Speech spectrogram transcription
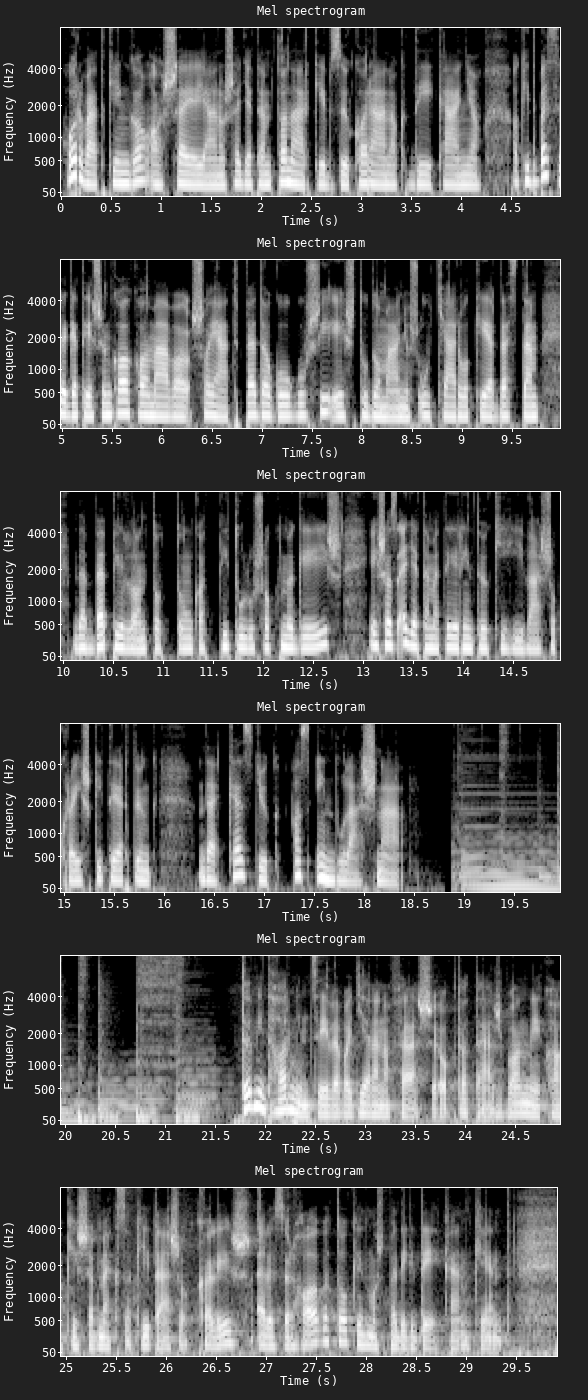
Horváth Kinga a Seje János Egyetem tanárképző karának dékánya, akit beszélgetésünk alkalmával saját pedagógusi és tudományos útjáról kérdeztem, de bepillantottunk a titulusok mögé is, és az egyetemet érintő kihívásokra is kitértünk. De kezdjük az indulásnál. Több mint 30 éve vagy jelen a felsőoktatásban, még ha kisebb megszakításokkal is, először hallgatóként, most pedig dékánként.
